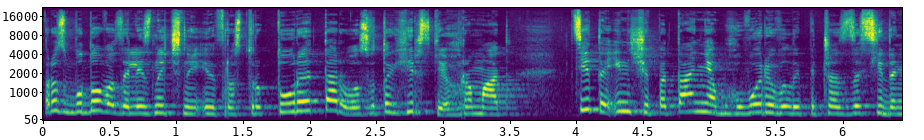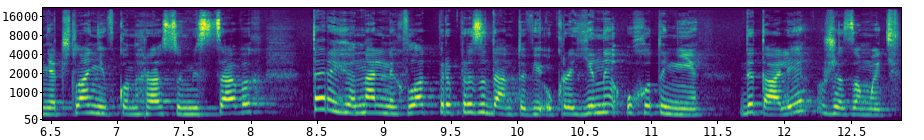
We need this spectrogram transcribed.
розбудова залізничної інфраструктури та розвиток гірських громад. Ці та інші питання обговорювали під час засідання членів Конгресу місцевих та регіональних влад при президентові України у Хотині. Деталі вже за мить.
